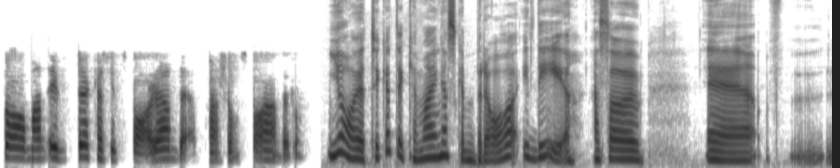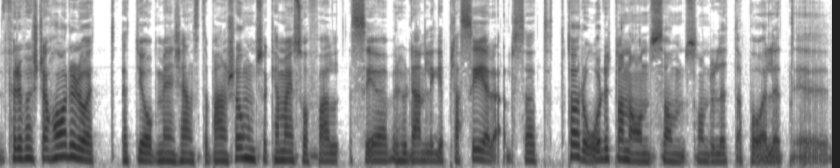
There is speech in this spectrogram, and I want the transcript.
ska man utöka sitt sparande, pensionssparande då? Ja, jag tycker att det kan vara en ganska bra idé. Alltså, eh, för det första, har du då ett, ett jobb med en tjänstepension så kan man i så fall se över hur den ligger placerad. Så att ta råd av någon som, som du litar på eller ett, eh,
